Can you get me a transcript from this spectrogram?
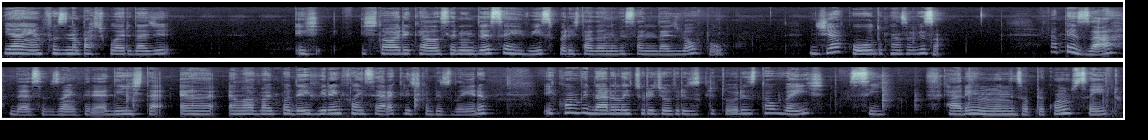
e a ênfase na particularidade histórica ela seria um desserviço para o estado da universalidade do autor, de acordo com essa visão. Apesar dessa visão imperialista, é, ela vai poder vir a influenciar a crítica brasileira e convidar a leitura de outros escritores talvez, se ficarem imunes ao preconceito,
